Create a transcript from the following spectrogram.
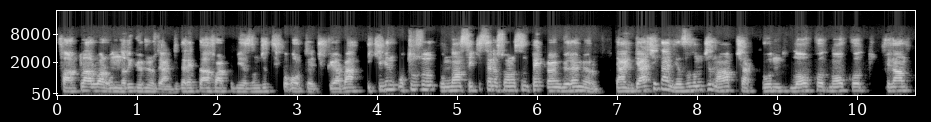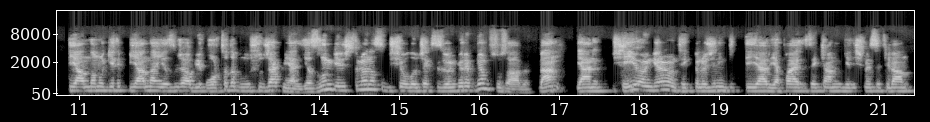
Farklar var onları görüyoruz yani giderek daha farklı bir yazılımcı tipi ortaya çıkıyor. Ben 2030'u bundan 8 sene sonrasını pek öngöremiyorum. Yani gerçekten yazılımcı ne yapacak? Bu low code, no code falan bir yandan o gelip bir yandan yazılımcı abi ortada buluşulacak mı? Yani yazılım geliştirme nasıl bir şey olacak siz öngörebiliyor musunuz abi? Ben yani şeyi öngöremiyorum teknolojinin gittiği yer, yapay zekanın gelişmesi falan.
